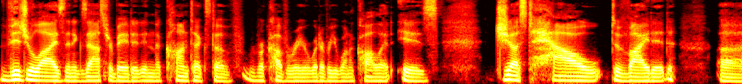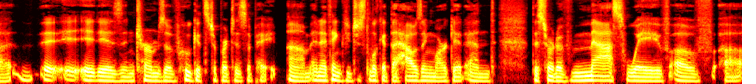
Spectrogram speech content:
visualized and exacerbated in the context of recovery or whatever you want to call it is just how divided uh, it, it is in terms of who gets to participate. Um, and I think you just look at the housing market and this sort of mass wave of uh,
